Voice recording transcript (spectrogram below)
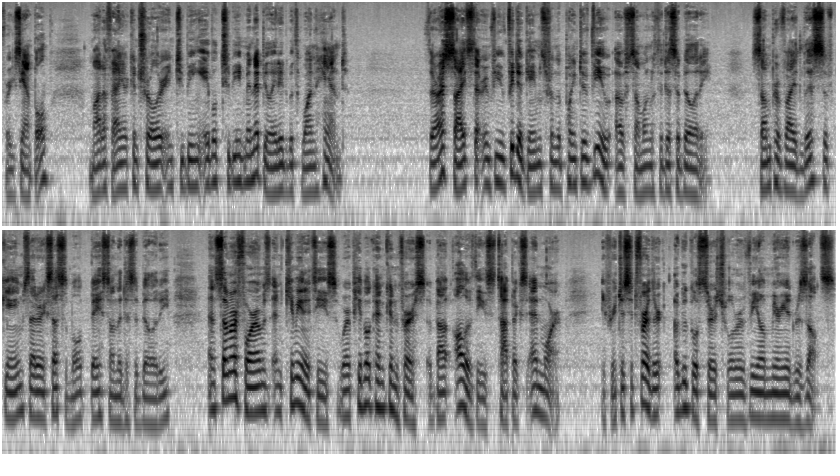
For example, modifying a controller into being able to be manipulated with one hand. There are sites that review video games from the point of view of someone with a disability. Some provide lists of games that are accessible based on the disability, and some are forums and communities where people can converse about all of these topics and more. If you're interested further, a Google search will reveal myriad results.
